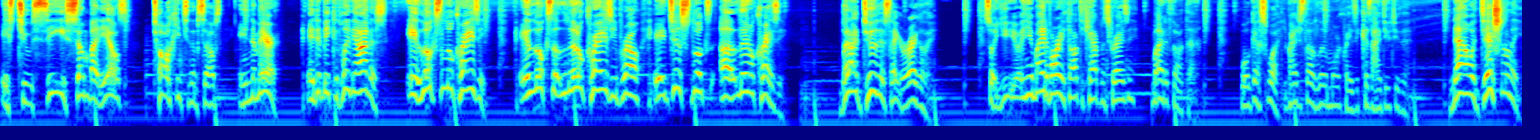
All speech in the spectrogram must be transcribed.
is to see somebody else talking to themselves in the mirror. And to be completely honest, it looks a little crazy. It looks a little crazy, bro. It just looks a little crazy. But I do this like regularly. So you you might have already thought the captain's crazy. Might have thought that. Well, guess what? You might have thought a little more crazy because I do do that. Now, additionally,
